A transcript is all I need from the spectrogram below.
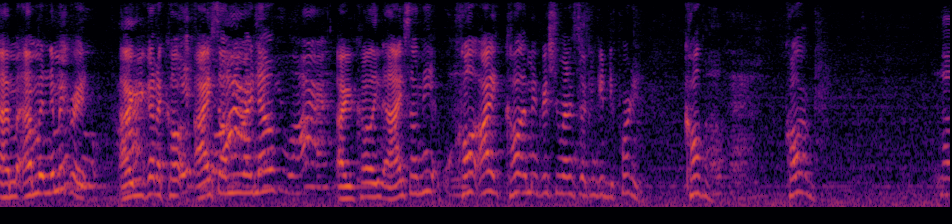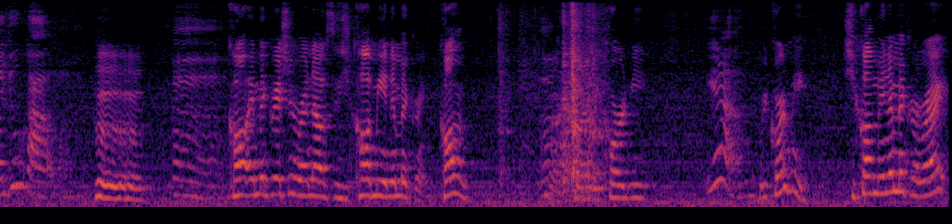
I'm, I'm an immigrant. You Are you gonna call ICE on me right now? You are. Are you calling ICE on me? Call I call immigration right now so I can get deported. Call them. Okay. Call them. No, you call them. Hmm. Hmm. Call immigration right now since you called me an immigrant. Call them. Okay. Trying to record me. Yeah. Record me. She called me an immigrant, right?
